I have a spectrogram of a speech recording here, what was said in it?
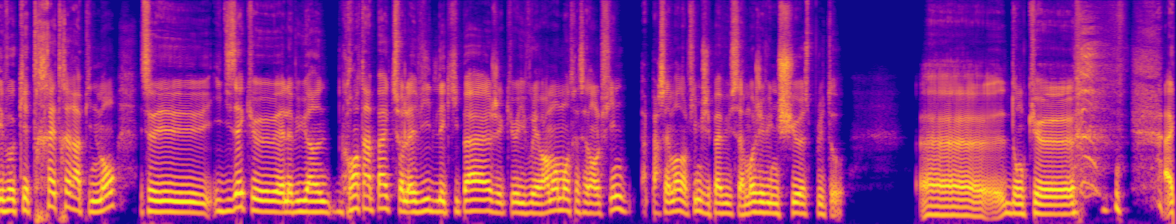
évoquée très très rapidement. Il disait qu'elle avait eu un grand impact sur la vie de l'équipage et qu'il voulait vraiment montrer ça dans le film. Personnellement, dans le film, j'ai pas vu ça. Moi, j'ai vu une chieuse plutôt. Euh, donc, euh, à,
